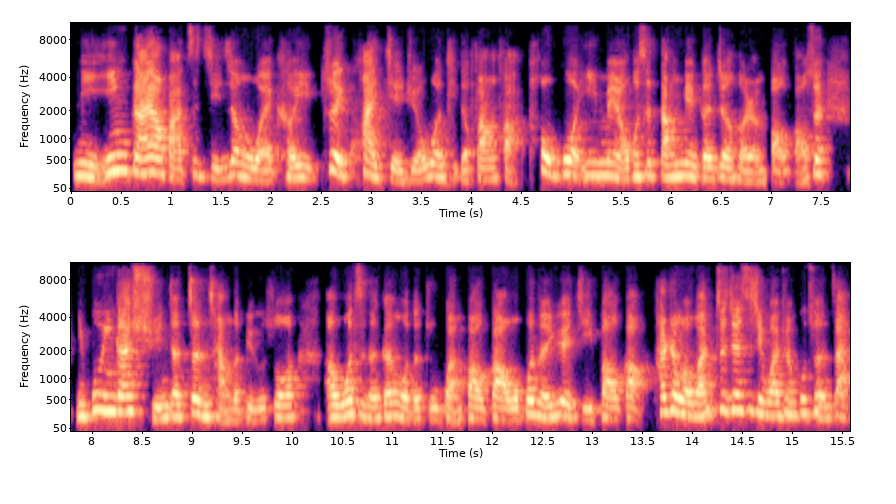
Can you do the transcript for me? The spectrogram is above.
你应该要把自己认为可以最快解决问题的方法，透过 email 或是当面跟任何人报告。所以你不应该循着正常的，比如说啊、呃，我只能跟我的主管报告，我不能越级报告。他认为完这件事情完全不存在。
